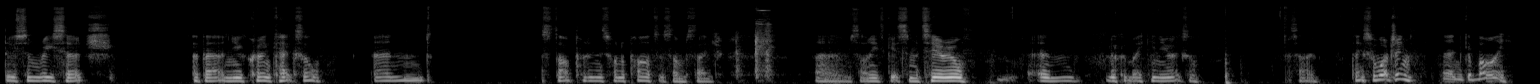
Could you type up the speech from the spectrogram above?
do some research about a new crank axle and start pulling this one apart at some stage. Um, so I need to get some material and look at making a new axle. So thanks for watching and goodbye.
